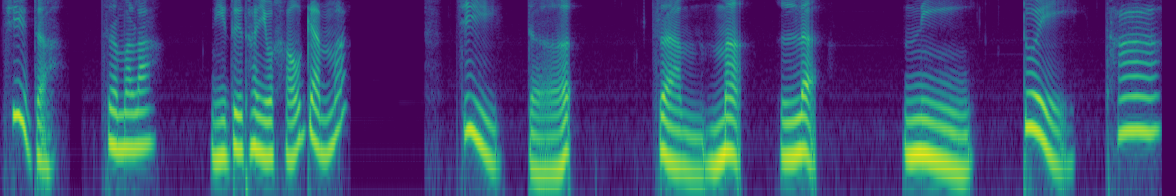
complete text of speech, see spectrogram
记得，怎么了？你对他有好感吗？ 记得，怎么了？你对他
